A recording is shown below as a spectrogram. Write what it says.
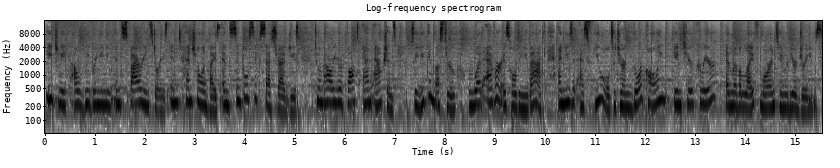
Each week, I will be bringing you inspiring stories, intentional advice, and simple success strategies to empower your thoughts and actions so you can bust through whatever is holding you back and use it as fuel to turn your calling into your career and live a life more in tune with your dreams.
